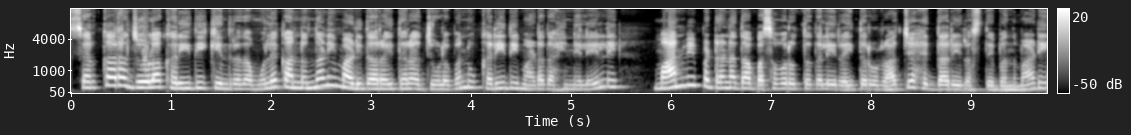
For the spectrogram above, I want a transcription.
ಸರ್ಕಾರ ಜೋಳ ಖರೀದಿ ಕೇಂದ್ರದ ಮೂಲಕ ನೋಂದಣಿ ಮಾಡಿದ ರೈತರ ಜೋಳವನ್ನು ಖರೀದಿ ಮಾಡದ ಹಿನ್ನೆಲೆಯಲ್ಲಿ ಮಾನ್ವಿ ಪಟ್ಟಣದ ಬಸವವೃತ್ತದಲ್ಲಿ ರೈತರು ರಾಜ್ಯ ಹೆದ್ದಾರಿ ರಸ್ತೆ ಬಂದ್ ಮಾಡಿ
